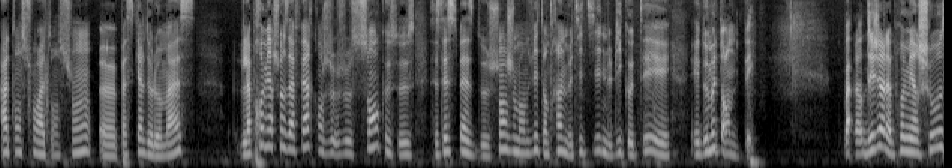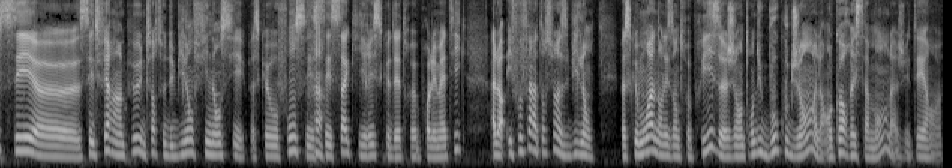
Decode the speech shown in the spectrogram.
Attention, attention, Pascal Delomas. La première chose à faire quand je, sens que cette espèce de changement de vie est en train de me titiller, de me picoter et, et de me tenter? Bah, alors déjà, la première chose, euh, c'est de faire un peu une sorte de bilan financier, parce qu'au fond, ah. c'est ça qui risque d'être problématique. Alors, il faut faire attention à ce bilan. Parce que moi, dans les entreprises, j'ai entendu beaucoup de gens, alors encore récemment, là, j'étais en,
